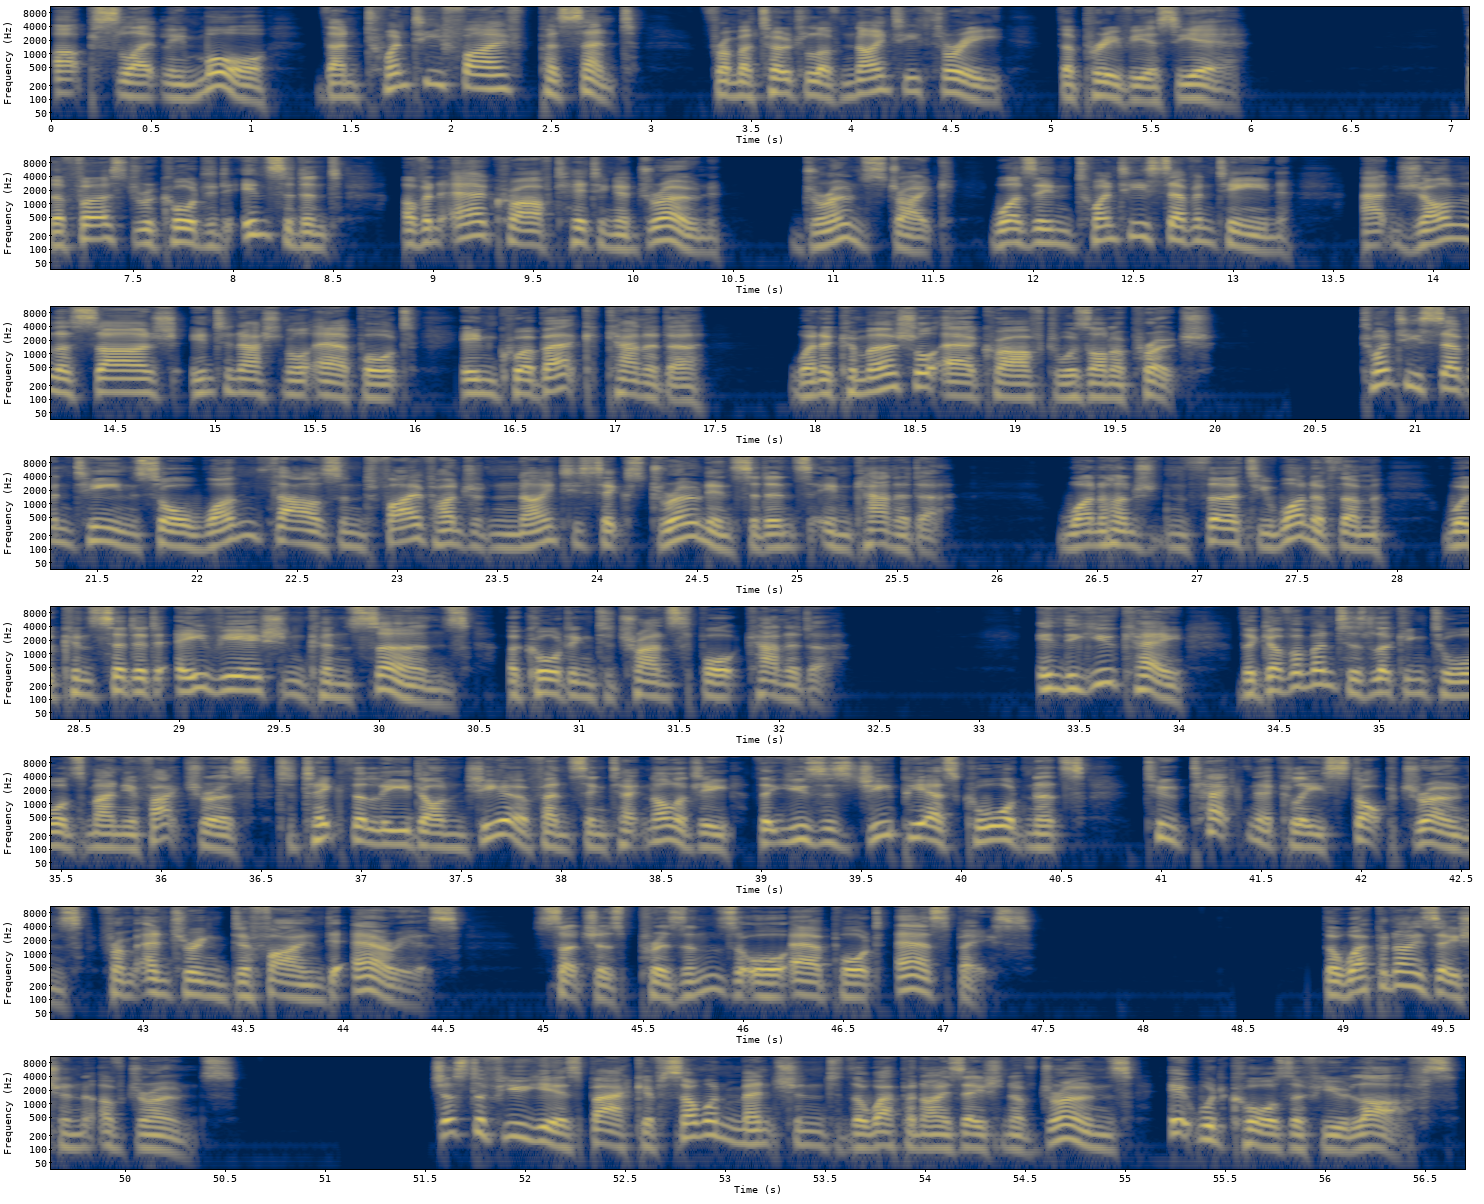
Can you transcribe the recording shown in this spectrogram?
up slightly more than 25% from a total of 93 the previous year. The first recorded incident of an aircraft hitting a drone, drone strike, was in 2017 at Jean Lesage International Airport in Quebec, Canada, when a commercial aircraft was on approach. 2017 saw 1,596 drone incidents in Canada. 131 of them were considered aviation concerns, according to Transport Canada. In the UK, the government is looking towards manufacturers to take the lead on geofencing technology that uses GPS coordinates to technically stop drones from entering defined areas, such as prisons or airport airspace. The weaponization of drones. Just a few years back, if someone mentioned the weaponization of drones, it would cause a few laughs.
